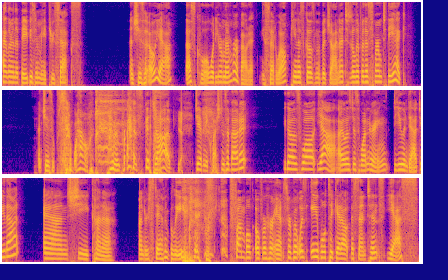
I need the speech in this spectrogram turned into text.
I learned that babies are made through sex." And she said, "Oh yeah, that's cool. What do you remember about it?" He said, "Well, penis goes in the vagina to deliver the sperm to the egg." And she said, "Wow, I'm impressed. Good job. Yeah. Do you have any questions about it?" He goes, Well, yeah, I was just wondering, do you and dad do that? And she kind of understandably fumbled over her answer, but was able to get out the sentence, Yes,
